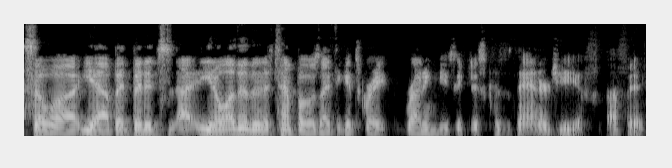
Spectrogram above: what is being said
so uh, yeah, but but it's uh, you know other than the tempos, I think it's great running music just because of the energy of, of it.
